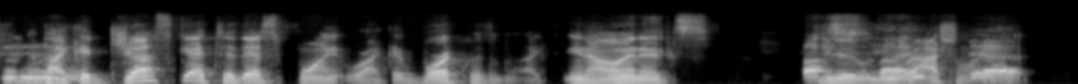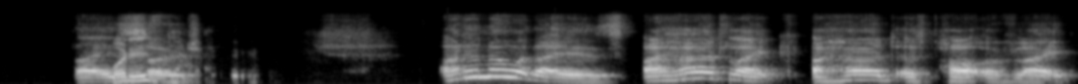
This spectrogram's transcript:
if I Mhm. could just get to this point where I could work with, like, you know, and it's, That's- you, you is- rationalize yeah, it. What is so that? true. I don't know what that is. I heard like I heard as part of like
